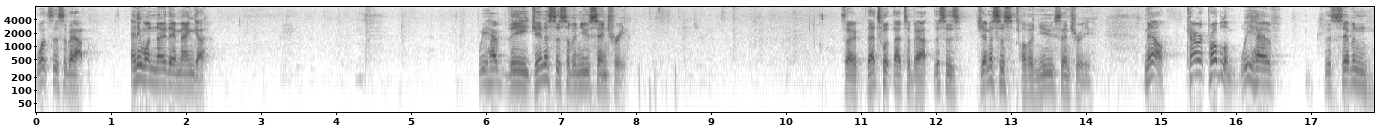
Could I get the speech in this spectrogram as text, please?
what's this about? Anyone know their manga? We have the genesis of a new century. So that's what that's about. This is genesis of a new century. Now, current problem. We have the seven,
